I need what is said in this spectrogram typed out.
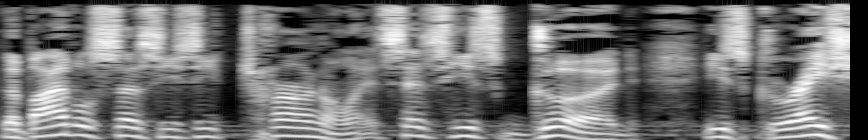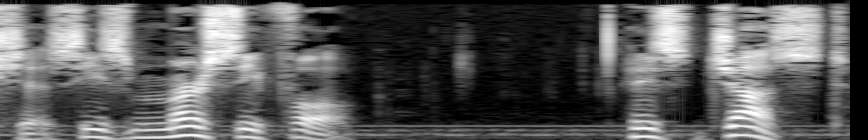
The Bible says He's eternal. It says He's good. He's gracious. He's merciful. He's just.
